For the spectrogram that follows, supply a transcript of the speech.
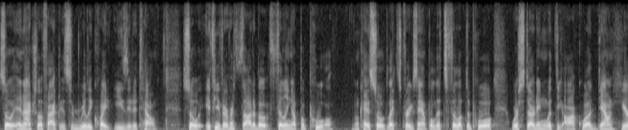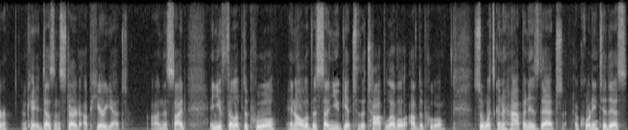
So in actual fact it's really quite easy to tell. So if you've ever thought about filling up a pool okay so let's for example let's fill up the pool we're starting with the aqua down here okay it doesn't start up here yet on this side and you fill up the pool and all of a sudden you get to the top level of the pool. So what's gonna happen is that according to this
